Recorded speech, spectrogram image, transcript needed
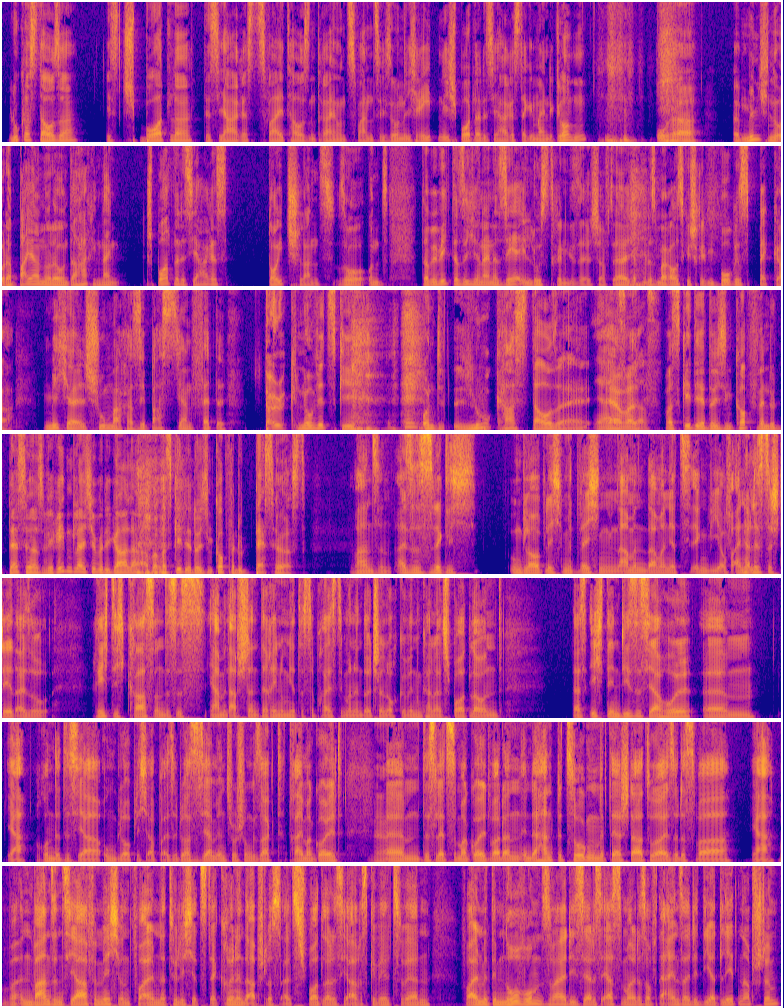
Lukas Dauser ist Sportler des Jahres 2023. So, und ich rede nicht Sportler des Jahres der Gemeinde Glonnen oder äh, München oder Bayern oder Unterhaching. Nein, Sportler des Jahres Deutschlands. So, und da bewegt er sich in einer sehr illustren Gesellschaft. Ja. Ich habe mir das mal rausgeschrieben. Boris Becker, Michael Schumacher, Sebastian Vettel, Dirk Nowitzki und Lukas Dauser. Ja, ja was, was, geht dir durch den Kopf, wenn du das hörst? Wir reden gleich über die Gala, aber was geht dir durch den Kopf, wenn du das hörst? Wahnsinn. Also es ist wirklich unglaublich, mit welchen Namen da man jetzt irgendwie auf einer Liste steht. Also richtig krass und es ist ja mit Abstand der renommierteste Preis, den man in Deutschland auch gewinnen kann als Sportler. Und dass ich den dieses Jahr hole, ähm, ja, rundet es ja unglaublich ab. Also du hast es ja im Intro schon gesagt, dreimal Gold. Ja. Ähm, das letzte Mal Gold war dann in der Hand bezogen mit der Statue. Also das war ja ein Wahnsinnsjahr für mich und vor allem natürlich jetzt der krönende Abschluss als Sportler des Jahres gewählt zu werden. Vor allem mit dem Novum, das war ja dieses Jahr das erste Mal, dass auf der einen Seite die Athleten abstimmen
